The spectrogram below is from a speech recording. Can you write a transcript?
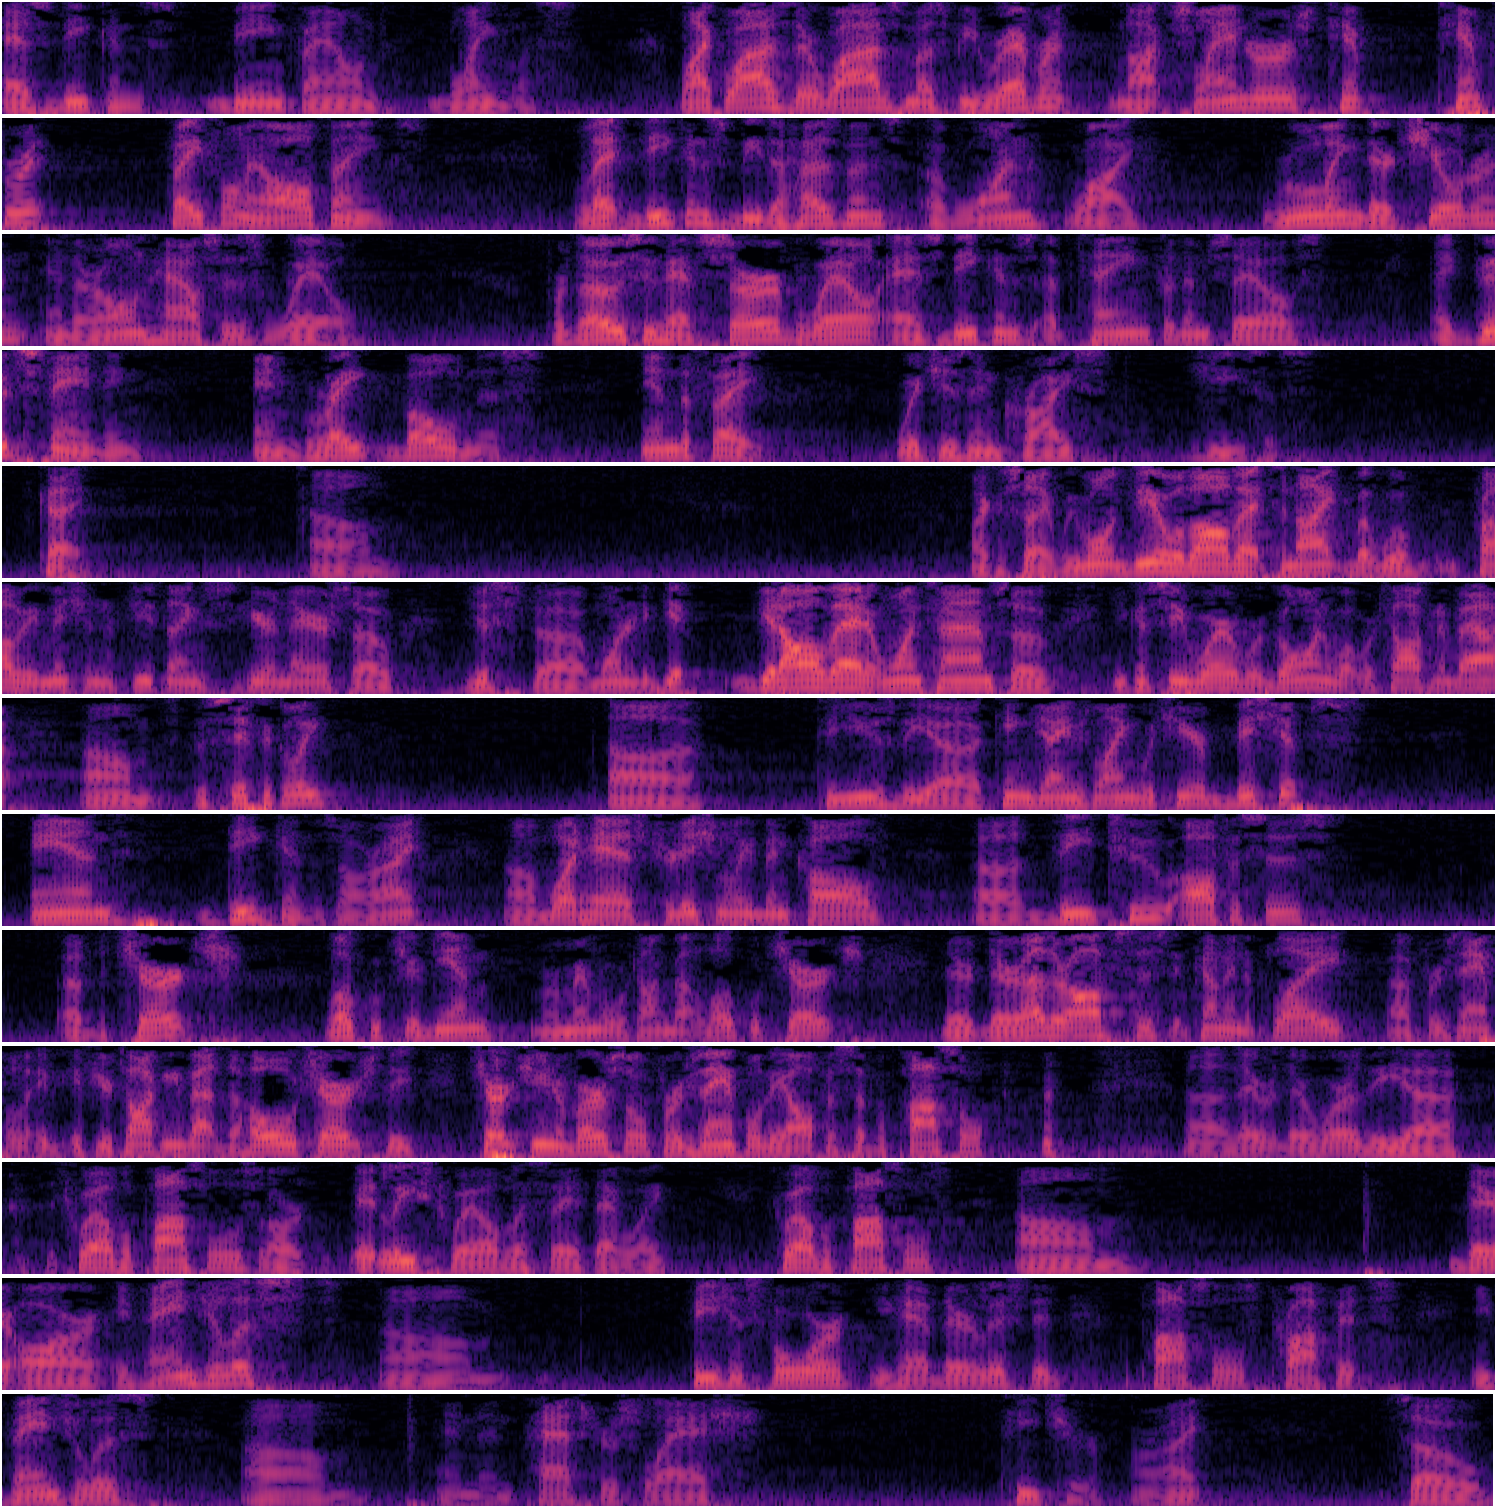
as deacons, being found blameless. Likewise, their wives must be reverent, not slanderers, temp- temperate, faithful in all things. Let deacons be the husbands of one wife, ruling their children and their own houses well. For those who have served well as deacons obtain for themselves a good standing and great boldness in the faith which is in Christ Jesus. Okay. Um, like I say, we won't deal with all that tonight, but we'll probably mention a few things here and there. So just uh, wanted to get get all that at one time, so you can see where we're going, what we're talking about um, specifically. Uh, to use the uh, King James language here, bishops and deacons. All right, uh, what has traditionally been called uh, the two offices of the church. Local, again, remember we're talking about local church. There, there are other offices that come into play. Uh, for example, if, if, you're talking about the whole church, the church universal, for example, the office of apostle. uh, there, there were the the twelve apostles, or at least twelve. Let's say it that way. Twelve apostles. Um, there are evangelists. Um, Ephesians four, you have there listed apostles, prophets, evangelists, um, and then pastor slash teacher. All right. So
